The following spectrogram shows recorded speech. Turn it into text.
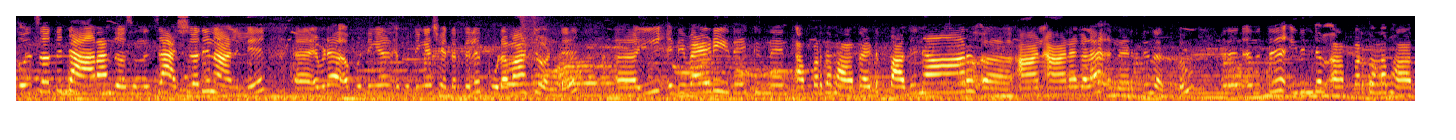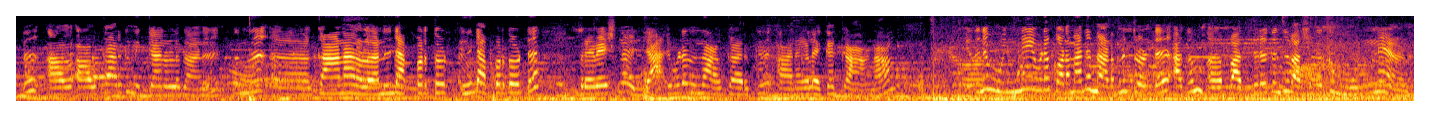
ഉത്സവത്തിന്റെ ആറാം ദിവസം എന്ന് വെച്ചാൽ അശ്വതി നാളിൽ ഇവിടെ പുട്ടിങ്ങ പുട്ടിങ്ങ ക്ഷേത്രത്തിൽ കുടമാറ്റമുണ്ട്. ഈ ഡിവൈഡ് ചെയ്തേക്കുന്ന അപ്പുറത്തെ ഭാഗത്തായിട്ട് പതിനാറ് ആനകളെ നിരത്തി നിർത്തും. എന്നിട്ട് ഇതിന്റെ അപ്പുറത്തുള്ള ഭാഗത്ത് ആൾക്കാർക്ക് നിൽക്കാനുള്ളതാണ്. നിന്ന് കാണാനുള്ളതാണ്. ഇതിന്റെ അപ്പുറത്തോട്ട് ഇതിന്റെ അപ്പുറത്തോട്ട് പ്രവേശനമില്ല. ഇവിടെ നിന്ന് ആൾക്കാർക്ക് ആനകളെയൊക്കെ കാണാം. ഇതിന് മുന്നേ ഇവിടെ കുടമാറ്റം നടന്നിട്ടുണ്ട്. അതും പത്തിരുപത്തഞ്ച് വർഷങ്ങൾക്ക് മുന്നേ ആണ്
